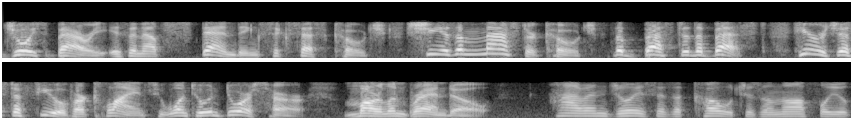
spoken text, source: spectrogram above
Joyce Barrie is an outstanding success coach. She is a master coach, the best of the best. Here are just a few of her clients who want to endorse her. Marlon Brando. Hiring Joyce as a coach is an offer you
